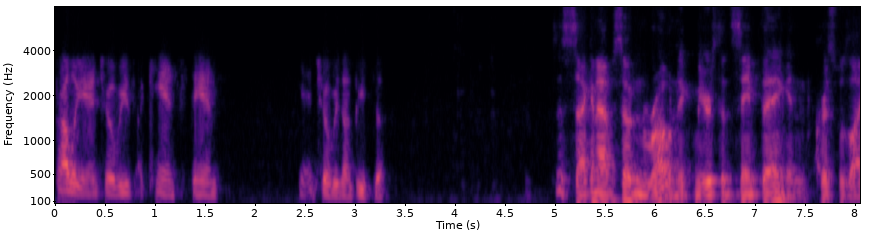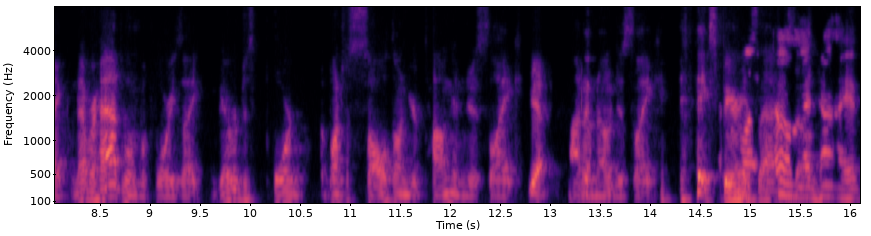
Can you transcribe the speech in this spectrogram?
Probably anchovies. I can't stand anchovies on pizza. It's the second episode in a row. Nick Mears did the same thing, and Chris was like, "Never had one before." He's like, "Have you ever just poured a bunch of salt on your tongue and just like, Yeah. I don't know, just like experience that?" Oh, So- man, I have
